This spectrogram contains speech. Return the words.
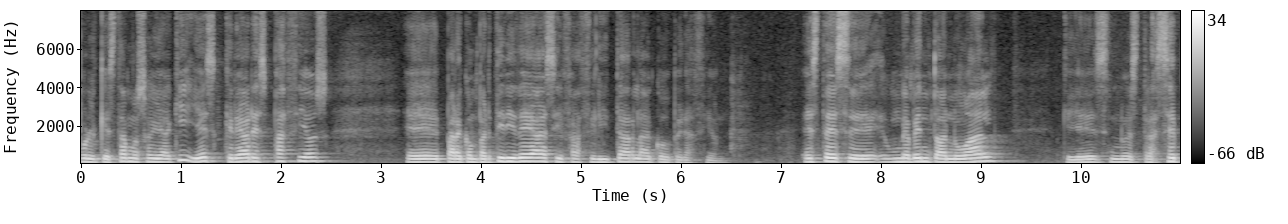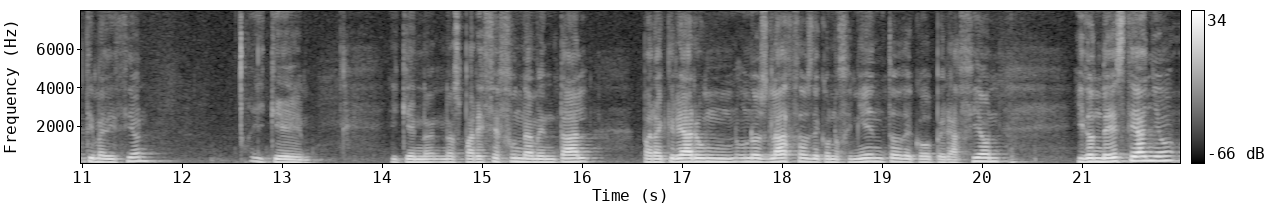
por el que estamos hoy aquí, y es crear espacios eh, para compartir ideas y facilitar la cooperación. Este es eh, un evento anual que es nuestra séptima edición y que, y que nos parece fundamental para crear un, unos lazos de conocimiento, de cooperación, y donde este año,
